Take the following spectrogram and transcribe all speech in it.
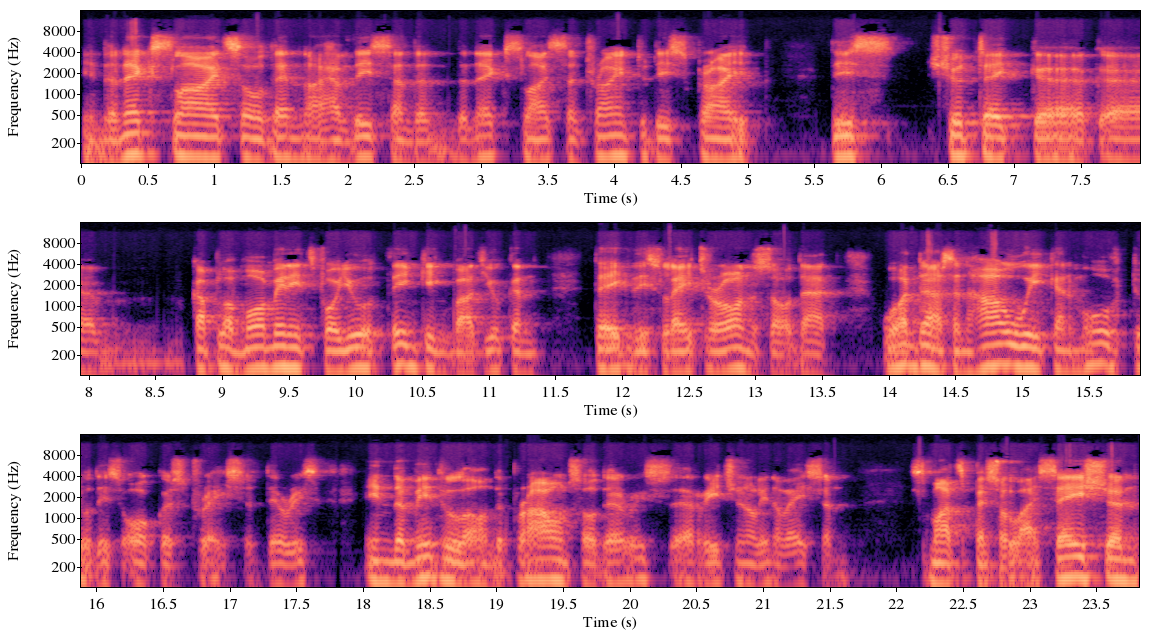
in the next slide, so then I have this and then the next slides, I'm trying to describe this should take a, a couple of more minutes for you thinking, but you can take this later on so that what does and how we can move to this orchestration. There is in the middle on the brown, so there is uh, regional innovation, smart specialization,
